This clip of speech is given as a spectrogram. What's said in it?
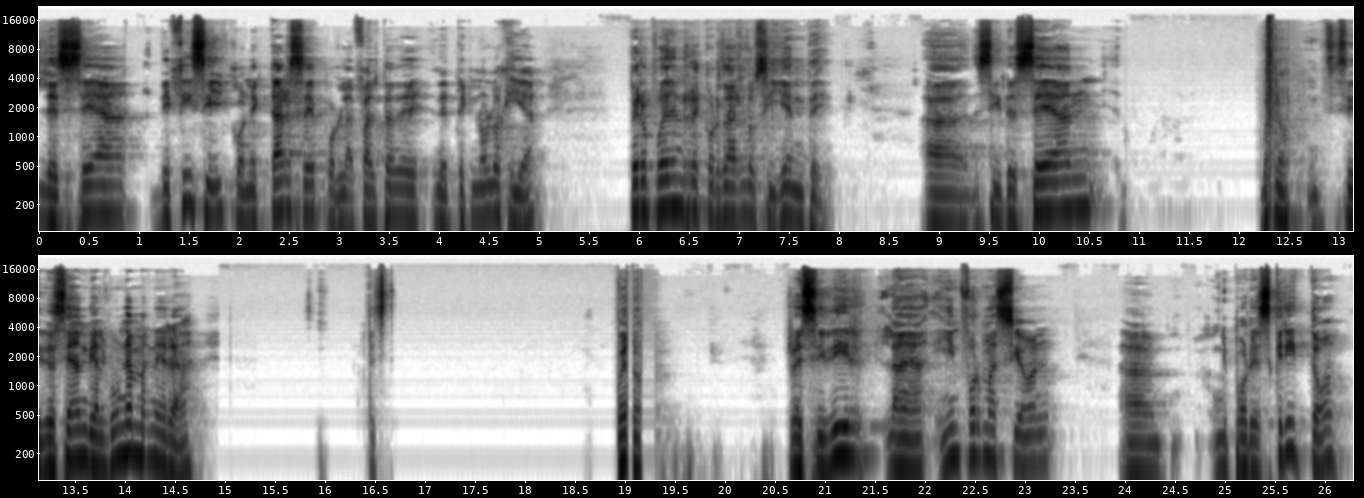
les sea difícil conectarse por la falta de, tecnología, pero pueden recordar lo siguiente. Ah, si desean, bueno, si desean de alguna manera, bueno, recibir la información ah, por escrito,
